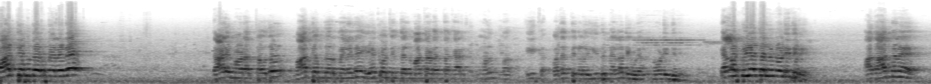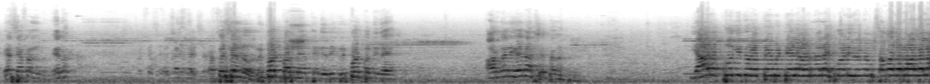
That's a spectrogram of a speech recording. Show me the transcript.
ಮಾಧ್ಯಮದವ್ರ ಮೇಲೆನೆ ದಾಳಿ ಮಾಡಂತವ್ದು, ಮಾಧ್ಯಮದವ್ರ ಮೇಲೆನೆ ಏಕವಚನದಲ್ಲಿ ಮಾತಾಡಂತ ಕಾರ್ಯಕ್ರಮಗಳು ಈ ಪದ್ಧತಿಗಳು ಇದನ್ನೆಲ್ಲ ನೀವು ನೋಡಿದ್ದೀರಿ. ಎಲ್ಲ ಮೀಡಿಯಾದಲ್ಲೂ ನೋಡಿದ್ದೀರಿ. ಅದಾದ್ಮೇಲೆ ಎಸ್ ಎಫ್ ಎಲ್ ಏನು? ಎಫ್ ಎಸ್ ಎಲ್ ರಿಪೋರ್ಟ್ ಬರಲಿ ಅಂತ ಹೇಳಿದ್ರಿ, ರಿಪೋರ್ಟ್ ಬಂದಿದೆ. ಅವ್ರ ಮೇಲೆ ಏನು ಆಕ್ಷನ್ ತಗೊಂಡ್ರಿ ಯಾರು ಕೂಗಿದ್ರು ಅಂತ ಹೇಳ್ಬಿಟ್ಟು ಹೇಳಿ ಅವ್ರನ್ನ ಅರೆಸ್ಟ್ ಮಾಡಿದ್ರೆ ನಮ್ಗೆ ಸಮಾಧಾನ ಆಗಲ್ಲ.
